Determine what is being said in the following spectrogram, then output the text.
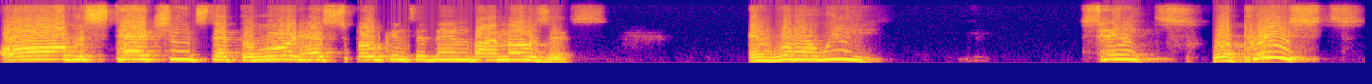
all the statutes that the Lord has spoken to them by Moses. And what are we? Saints. We're priests.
